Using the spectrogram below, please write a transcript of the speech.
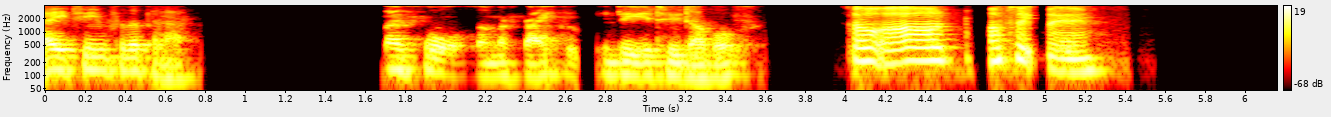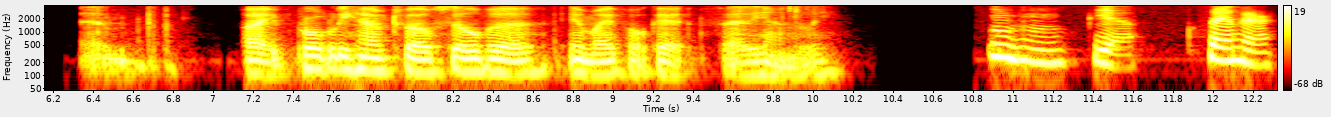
eighteen for the pair. No fours, I'm afraid. But we can do your two doubles. Oh, I'll, I'll take my own. Um, I probably have 12 silver in my pocket fairly handily. Mm-hmm. Yeah. Same here.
